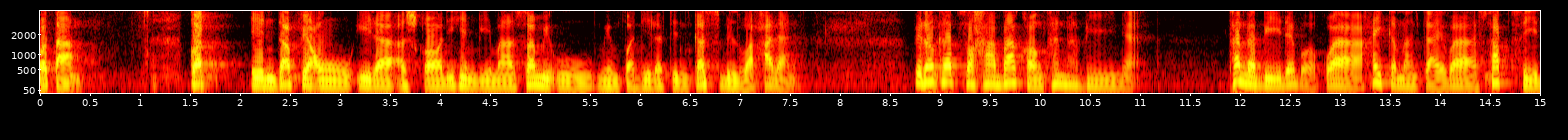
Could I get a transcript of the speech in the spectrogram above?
ก็ตามก็อินดัฟฟิอูอิลาอัชกอดิฮิมบีมาซามิอูมิมฟาดิลตินกัสบิลวะฮาลันพี่น้องครับสหาบะของท่านนาบีเนี่ยท่านนาบีได้บอกว่าให้กำลังใจว่าทรัพย์สิน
